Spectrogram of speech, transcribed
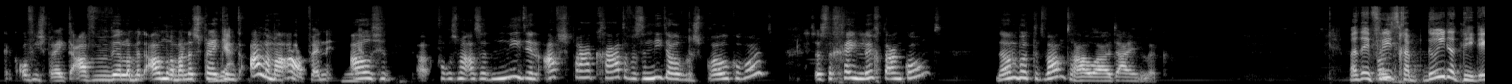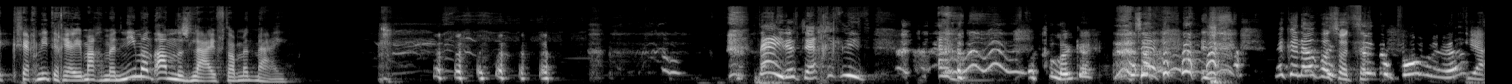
Kijk, of je spreekt af, we willen met anderen, maar dan spreek je Ja. het allemaal af. En Ja. als het, eh, volgens mij, als het niet in afspraak gaat, of als er niet over gesproken wordt, dus als er geen lucht aan komt, dan wordt het wantrouwen uiteindelijk. Want in vriendschap doe je dat niet. Ik zeg niet tegen jou, je mag met niemand anders live dan met mij. nee, dat zeg ik niet. Gelukkig. Ze- We kunnen ook wel een soort... Zit dat voor me, hè? Ja,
